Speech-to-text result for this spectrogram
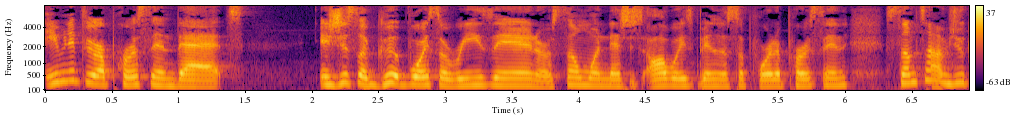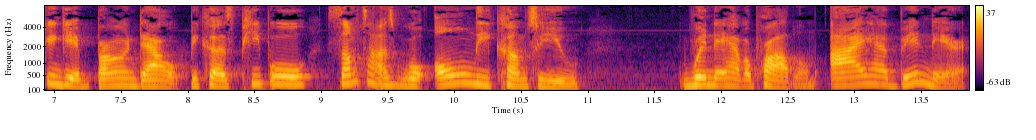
Even if you're a person that is just a good voice of reason or someone that's just always been a supportive person, sometimes you can get burned out because people sometimes will only come to you when they have a problem. I have been there.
